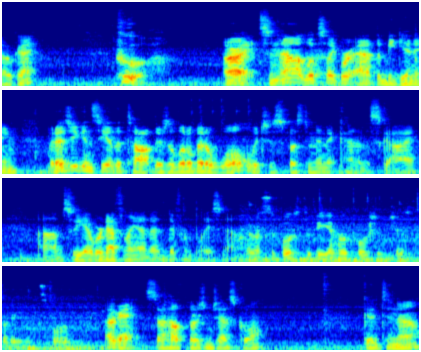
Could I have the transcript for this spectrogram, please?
Okay. Whew. Alright, so now it looks like we're at the beginning, but as you can see at the top, there's a little bit of wool, which is supposed to mimic kind of the sky. Um, so yeah, we're definitely at a different place now. There was supposed to be a health potion chest, but it didn't spawn. Okay, so health potion chest, cool. Good to know.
